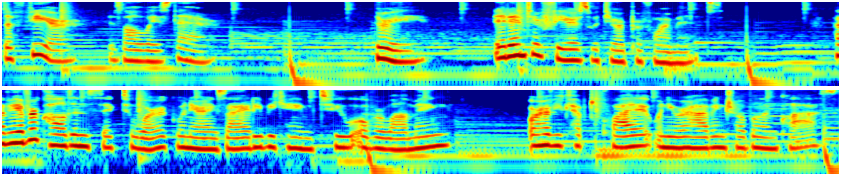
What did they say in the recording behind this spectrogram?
The fear is always there. Three, it interferes with your performance. Have you ever called in sick to work when your anxiety became too overwhelming? Or have you kept quiet when you were having trouble in class?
